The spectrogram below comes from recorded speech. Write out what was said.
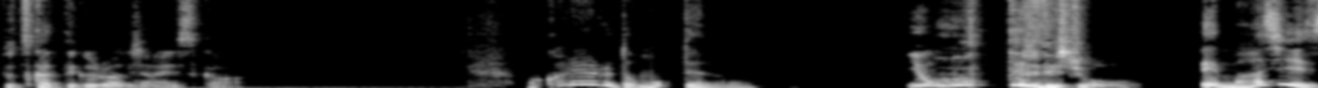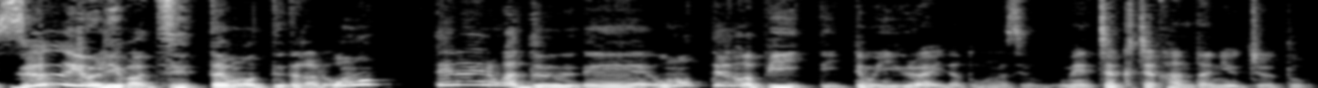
ぶつかってくるわけじゃないですか。分かり合えると思ってんの？いや、思ってるでしょえ、マジっす do よりは絶対思ってる。だから思ってないのが do で、思ってるのが B って言ってもいいぐらいだと思いますよ。めちゃくちゃ簡単に言っちゃうと。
